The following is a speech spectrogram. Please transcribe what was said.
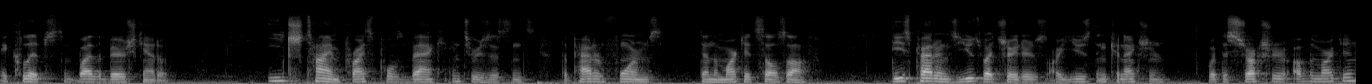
eclipsed by the bearish candle. Each time price pulls back into resistance, the pattern forms, then the market sells off. These patterns used by traders are used in connection with the structure of the market,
